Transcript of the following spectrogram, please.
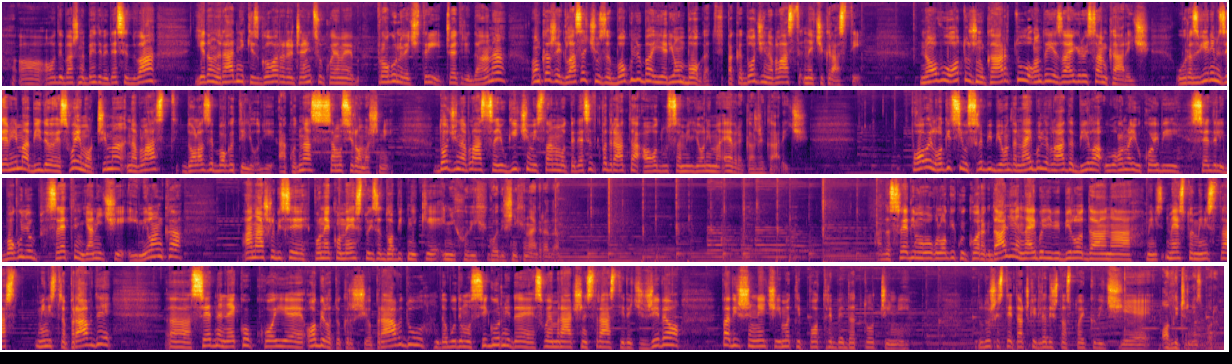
ovde baš na B92, jedan radnik izgovara rečenicu koja me progone već 3-4 dana. On kaže glasaću za Bogoljuba jer je on bogat, pa kad dođe na vlast neće krasti. Na ovu otužnu kartu onda je zaigrao i sam Karić. U razvijenim zemljama video je svojim očima na vlast dolaze bogati ljudi, a kod nas samo siromašni. Dođu na vlast sa jugićem i stanom od 50 kvadrata, a odu sa milionima evra, kaže Karić. Po ovoj logici u Srbiji bi onda najbolja vlada bila u onoj u kojoj bi sedeli Bogoljub, Sreten, Janić i Milanka, a našli bi se po nekom mestu i za dobitnike njihovih godišnjih nagrada. A da sredimo ovu logiku i korak dalje, najbolje bi bilo da na mesto ministra pravde sedne neko koji je obilato kršio pravdu, da budemo sigurni da je svoje mračne strasti već živeo, pa više neće imati potrebe da to čini. Doduše, s te tačke gledišta Stojković je odličan izbor.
